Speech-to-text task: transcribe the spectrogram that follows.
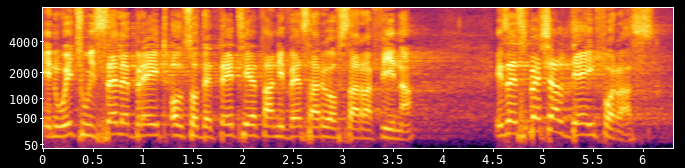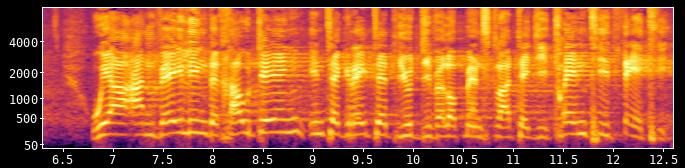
in which we celebrate also the 30th anniversary of Sarafina, is a special day for us. We are unveiling the Gauteng Integrated Youth Development Strategy 2030.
